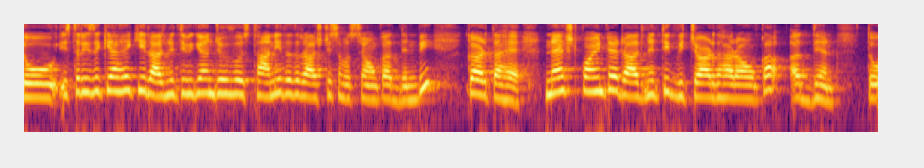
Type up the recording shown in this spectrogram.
तो इस तरीके से क्या है कि राजनीति विज्ञान जो है वो स्थानीय तथा राष्ट्रीय समस्याओं का अध्ययन भी करता है। नेक्स्ट पॉइंट है राजनीतिक विचारधाराओं का अध्ययन। तो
